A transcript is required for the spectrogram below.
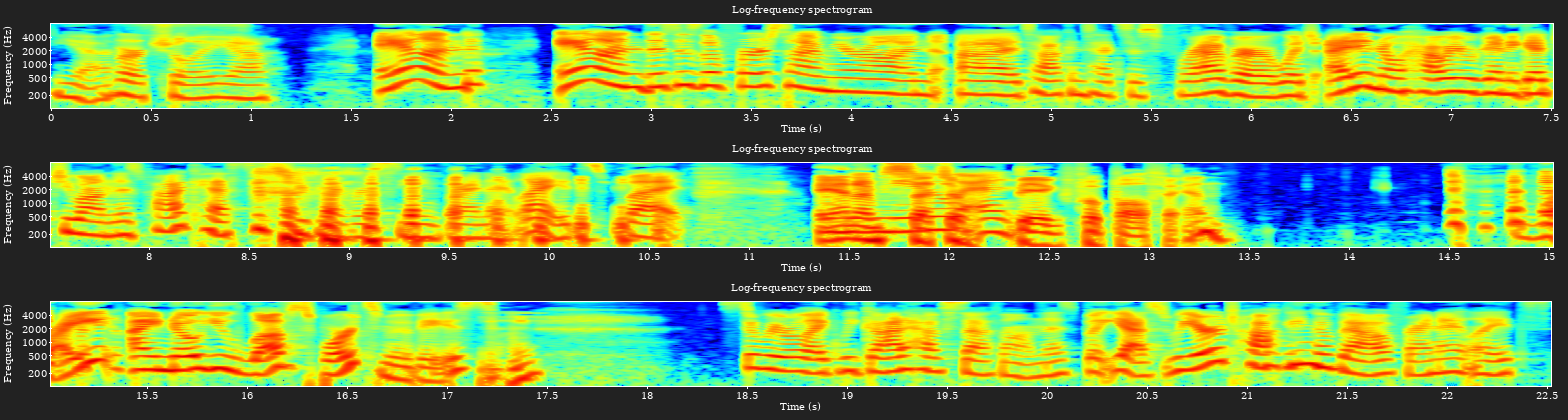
Yeah. Virtually, yeah. And and this is the first time you're on uh, Talking Texas Forever, which I didn't know how we were going to get you on this podcast since you've never seen Friday Night Lights. But And I'm such a and- big football fan. right, I know you love sports movies. Mm-hmm. So we were like, we got to have Seth on this. But yes, we are talking about Friday Night Lights,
